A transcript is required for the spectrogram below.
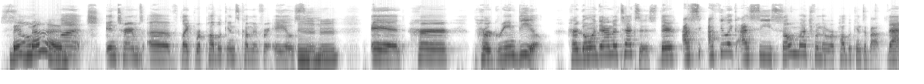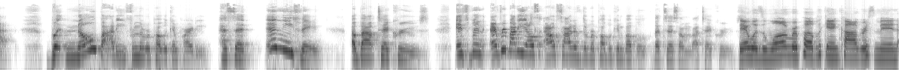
so There's none. much in terms of like Republicans coming for AOC Mhm. And her her Green Deal, her going down to Texas. There, I see. I feel like I see so much from the Republicans about that, but nobody from the Republican Party has said anything about Ted Cruz. It's been everybody else outside of the Republican bubble that says something about Ted Cruz. There was one Republican congressman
